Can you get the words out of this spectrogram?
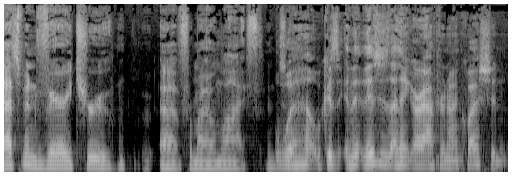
that's been very true uh, for my own life. So- well, because this is I think our after nine question.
